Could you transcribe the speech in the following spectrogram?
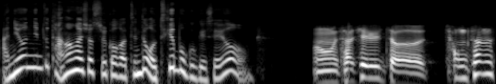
안 의원님도 당황하셨을 것 같은데 어떻게 보고 계세요? 어, 사실 저 총선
